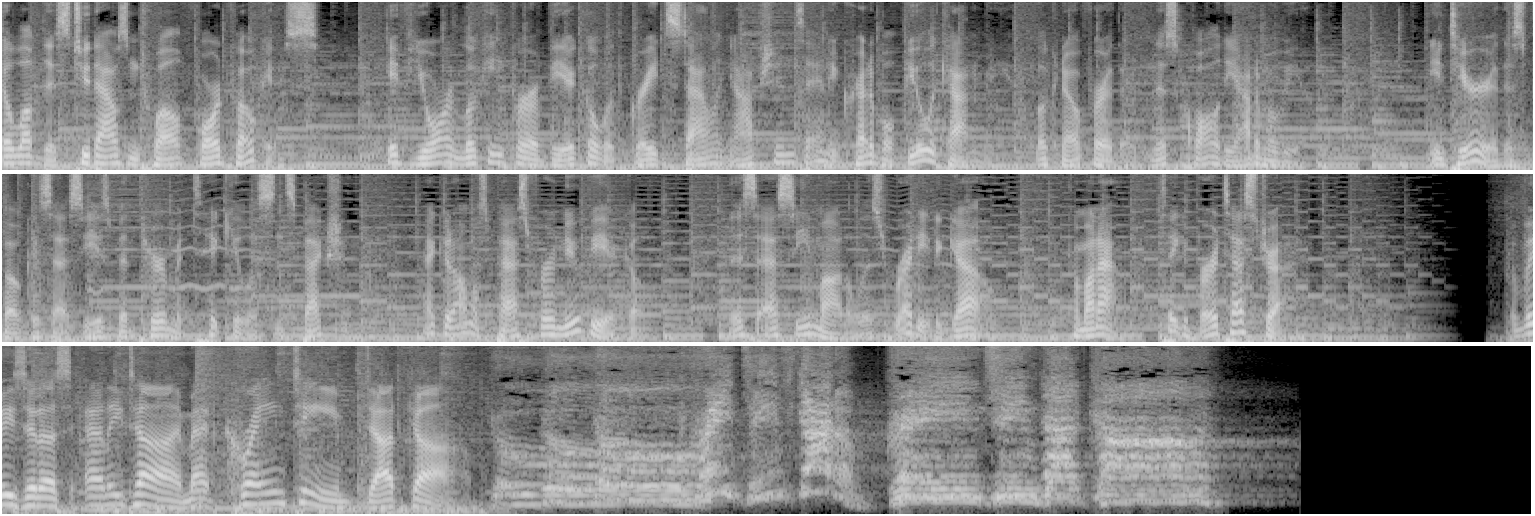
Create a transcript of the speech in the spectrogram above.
You'll love this 2012 Ford Focus. If you're looking for a vehicle with great styling options and incredible fuel economy, look no further than this quality automobile. The interior of this Focus SE has been through a meticulous inspection I could almost pass for a new vehicle. This SE model is ready to go. Come on out, take it for a test drive. Visit us anytime at crainteam.com. Go, go, go.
